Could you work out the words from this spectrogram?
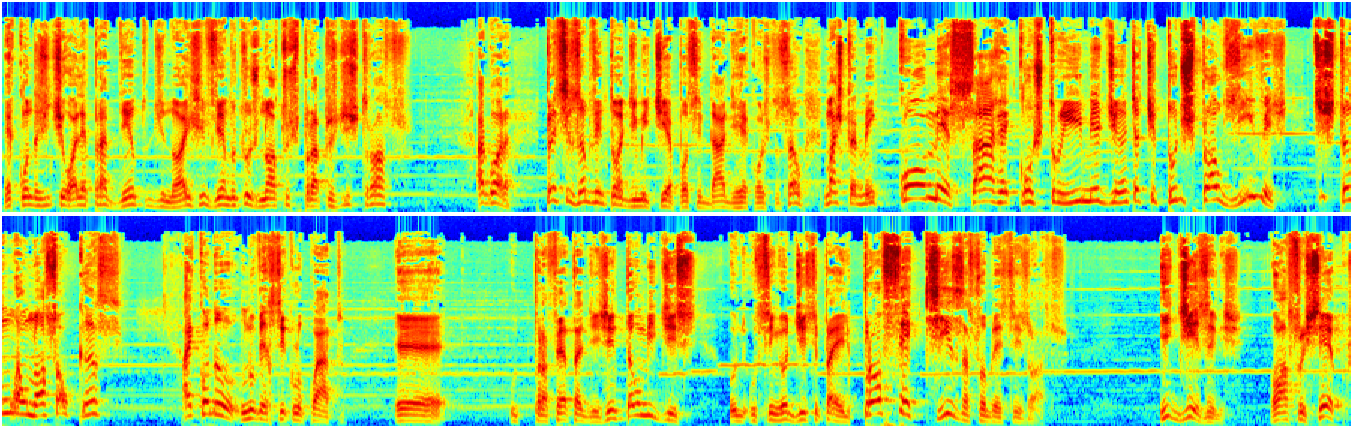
É quando a gente olha para dentro de nós e vemos os nossos próprios destroços. Agora, precisamos então admitir a possibilidade de reconstrução, mas também começar a reconstruir mediante atitudes plausíveis que estão ao nosso alcance. Aí, quando no versículo 4, é, o profeta diz: Então me disse, o, o Senhor disse para ele: profetiza sobre esses ossos. E diz-lhes: ossos secos,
